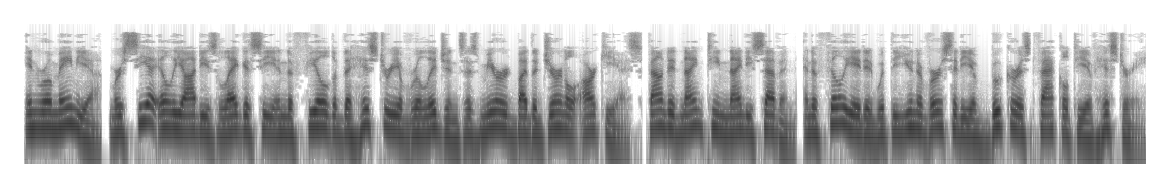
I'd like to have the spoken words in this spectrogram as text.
In Romania, Mircea Eliade's legacy in the field of the history of religions is mirrored by the journal Archaeus founded 1997, and affiliated with the University of Bucharest Faculty of History.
